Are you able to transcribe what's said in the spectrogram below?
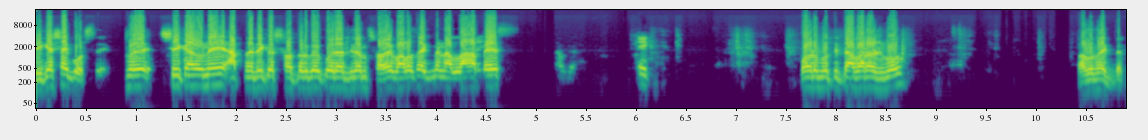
জিজ্ঞাসা করছে। সে কারণে আপনাদেরকে সতর্ক করে দিলাম। সবাই ভালো থাকবেন। আল্লাহ হাফেজ। পরবর্তীতে আবার আসব। ভালো থাকবেন।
